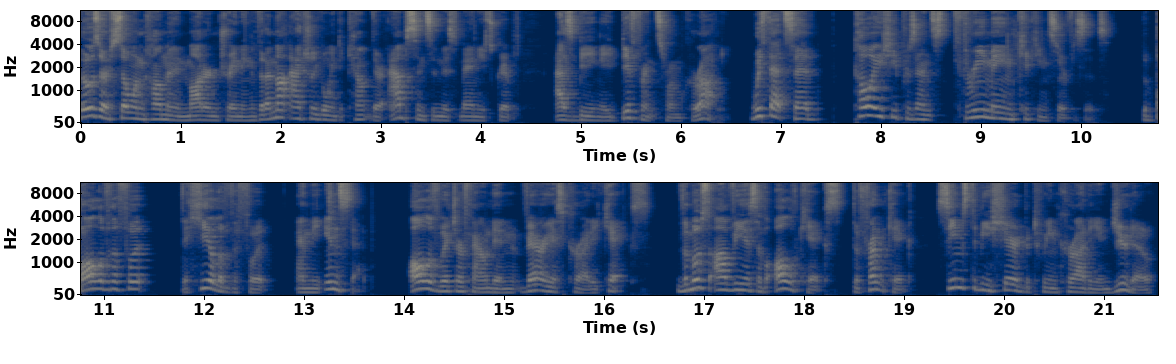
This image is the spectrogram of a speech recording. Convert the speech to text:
those are so uncommon in modern training that I'm not actually going to count their absence in this manuscript as being a difference from karate. With that said, Kawaishi presents three main kicking surfaces, the ball of the foot, the heel of the foot, and the instep, all of which are found in various karate kicks. The most obvious of all kicks, the front kick, seems to be shared between karate and judo,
